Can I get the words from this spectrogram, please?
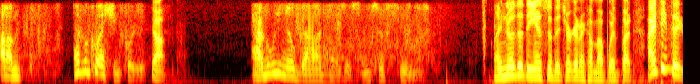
um, I have a question for you. Yeah. How do we know God has a sense of humor? I know that the answer that you're going to come up with, but I think that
